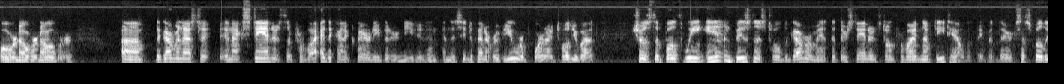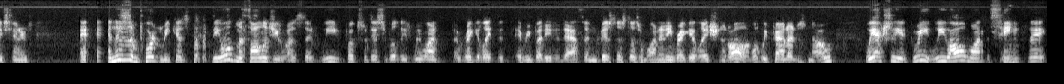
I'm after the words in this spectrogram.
over and over and over. Um, the government has to enact standards that provide the kind of clarity that are needed. And, and this independent review report I told you about shows that both we and business told the government that their standards don't provide enough detail, that they, their accessibility standards and, this is important because the old mythology was that we folks with disabilities we want to regulate everybody to death and business doesn't want any regulation at all. And what we found out is no. We actually agree. We all want the same thing.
